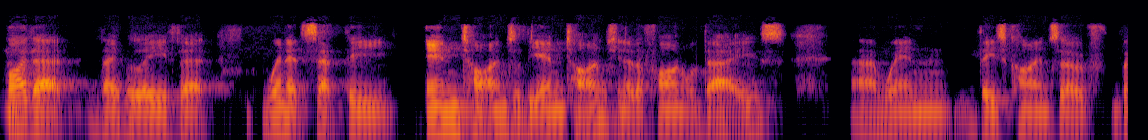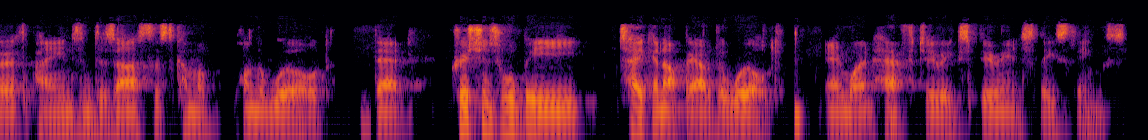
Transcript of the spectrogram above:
Mm. By that, they believe that when it's at the end times of the end times, you know, the final days, uh, when these kinds of birth pains and disasters come upon the world, that Christians will be taken up out of the world and won't have to experience these things.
